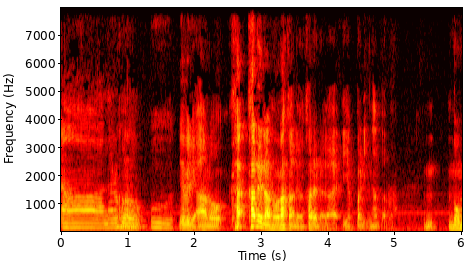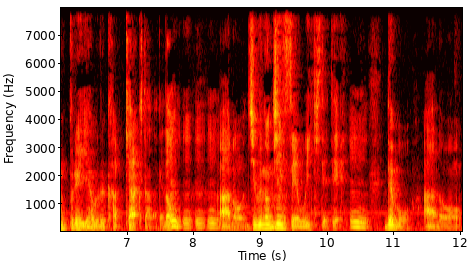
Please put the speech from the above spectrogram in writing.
ああなるほど。うん。やっぱりあのか彼らの中では彼らがやっぱりなんだろうな。んノンプレイヤブルかキャラクターだけど、うんうんうんうん。あの自分の人生を生きててうん。でもあの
